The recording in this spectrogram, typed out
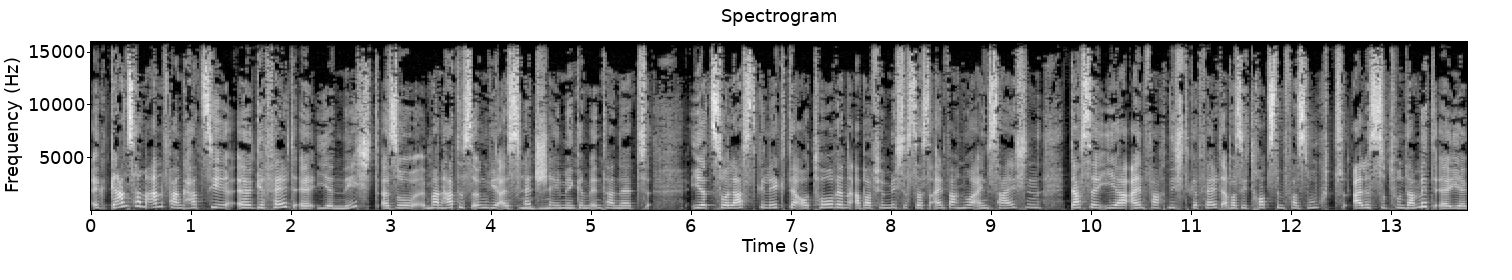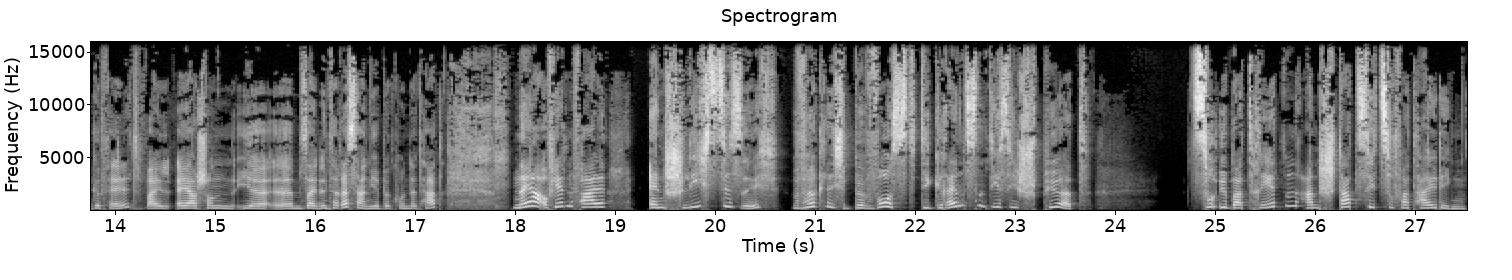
Äh, ganz am Anfang hat sie, äh, gefällt er ihr nicht. Also man hat es irgendwie als Fettshaming mhm. im Internet ihr zur Last gelegt, der Autorin, aber für mich ist das einfach nur ein Zeichen, dass er ihr einfach nicht gefällt, aber sie trotzdem versucht, alles zu tun, damit er ihr gefällt, weil er ja schon ihr äh, sein Interesse an ihr bekundet hat. Naja, auf jeden Fall entschließt sie sich wirklich bewusst, die Grenzen, die sie spürt, zu übertreten, anstatt sie zu verteidigen,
